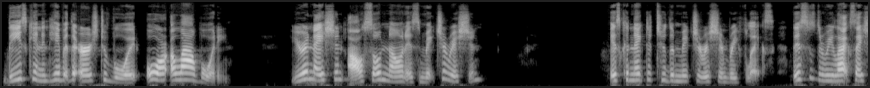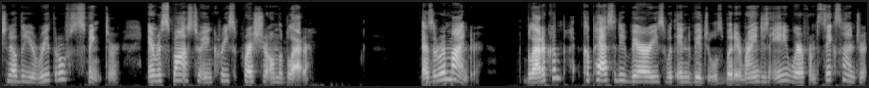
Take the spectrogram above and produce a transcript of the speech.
These can inhibit the urge to void or allow voiding. Urination, also known as micturition, is connected to the micturition reflex. This is the relaxation of the urethral sphincter in response to increased pressure on the bladder. As a reminder, bladder capacity varies with individuals, but it ranges anywhere from 600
